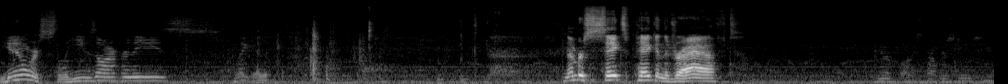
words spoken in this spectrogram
Do you know where sleeves are for these? Like, uh, number six pick in the draft. you have box topper sleeves here?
